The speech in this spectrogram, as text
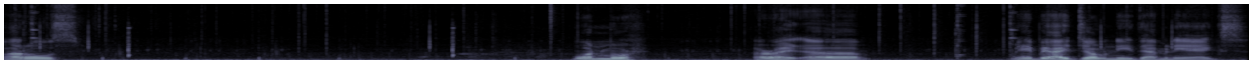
bottles. One more. All right. Uh, maybe I don't need that many eggs.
